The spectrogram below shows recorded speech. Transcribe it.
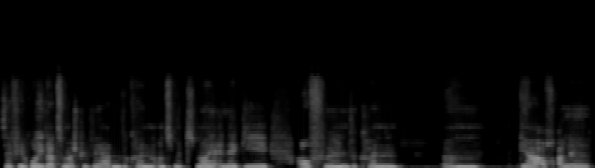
sehr viel ruhiger zum Beispiel werden. Wir können uns mit neuer Energie auffüllen. Wir können ähm, ja auch alle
